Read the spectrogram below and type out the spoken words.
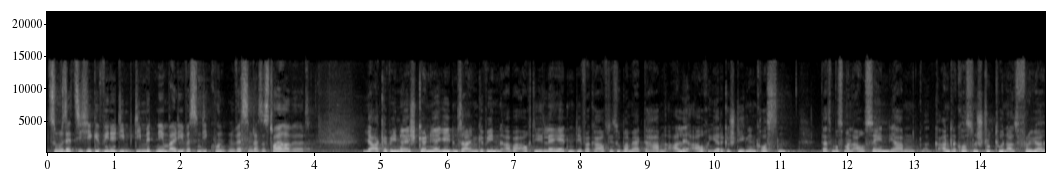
zusätzliche Gewinne, die die mitnehmen, weil die wissen, die Kunden wissen, dass es teurer wird? Ja, Gewinne, ich gönne ja jedem seinen Gewinn, aber auch die Läden, die Verkaufs-, die Supermärkte haben alle auch ihre gestiegenen Kosten. Das muss man auch sehen. Die haben andere Kostenstrukturen als früher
